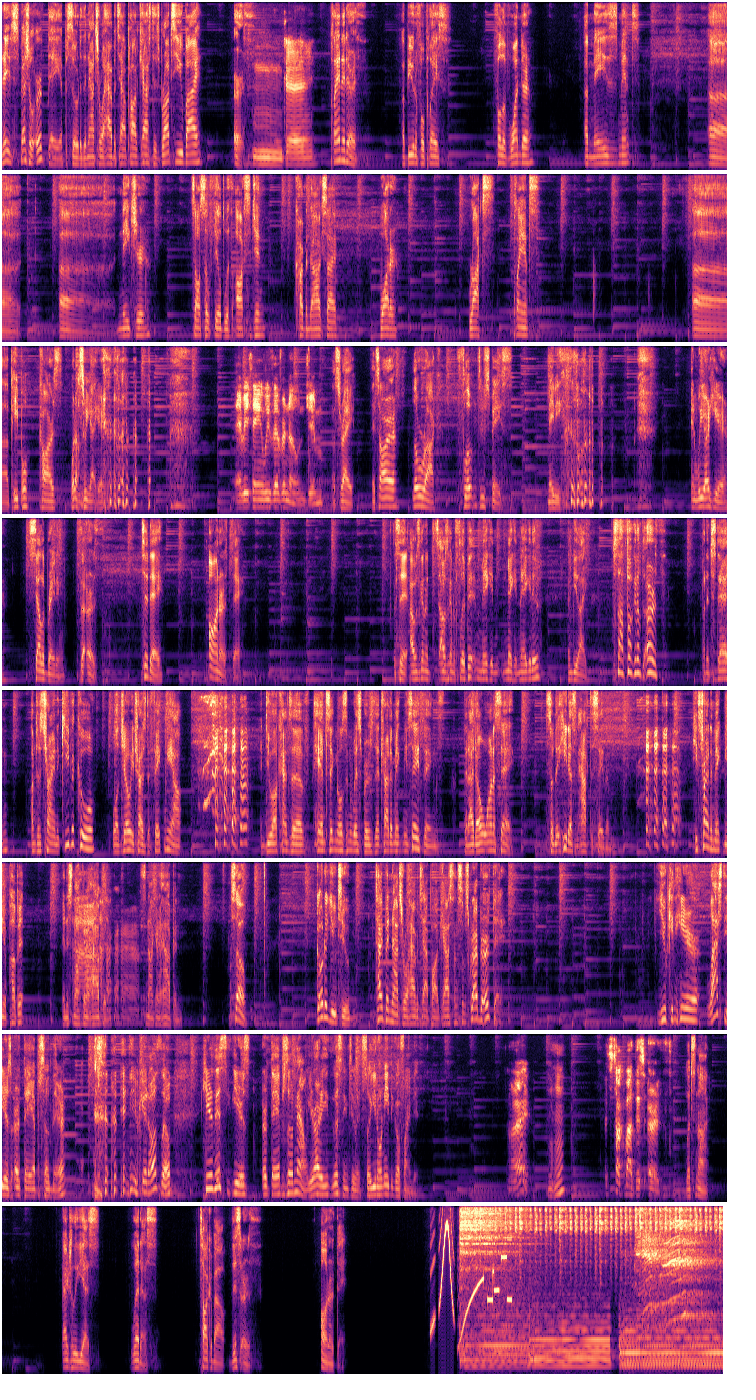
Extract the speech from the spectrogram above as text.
Today's special Earth Day episode of the Natural Habitat Podcast is brought to you by Earth. Okay. Planet Earth. A beautiful place full of wonder, amazement, uh, uh, nature. It's also filled with oxygen, carbon dioxide, water, rocks, plants, uh, people, cars. What else we got here? Everything we've ever known, Jim. That's right. It's our little rock floating through space. Maybe. and we are here celebrating the Earth today on Earth Day. That's it. I was gonna I was gonna flip it and make it make it negative and be like, stop fucking up the earth. But instead, I'm just trying to keep it cool while Joey tries to fake me out and do all kinds of hand signals and whispers that try to make me say things that I don't want to say so that he doesn't have to say them. He's trying to make me a puppet, and it's not going to happen. It's not going to happen. So, go to YouTube, type in Natural Habitat Podcast, and subscribe to Earth Day. You can hear last year's Earth Day episode there, and you can also hear this year's Earth Day episode now. You're already listening to it, so you don't need to go find it. All right. Mm-hmm. Let's talk about this Earth. Let's not. Actually, yes. Let us talk about this Earth on Earth Day. Remember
